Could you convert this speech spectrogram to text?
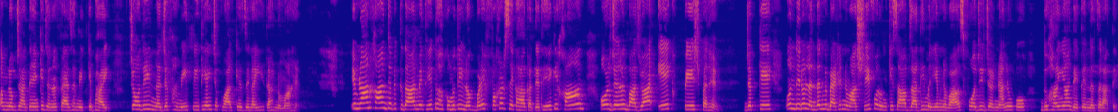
हम लोग जानते हैं कि जनरल फैज़ हमीद के भाई चौधरी नजफ हमीद पीटीआई चकवाल के ज़िलाई रहनुमा हैं। इमरान खान जब इकतदार में थे तो हकूमती लोग बड़े फ़ख्र से कहा करते थे कि खान और जनरल बाजवा एक पेज पर हैं, जबकि उन दिनों लंदन में बैठे नवाज़ शरीफ और उनकी साहबजादी मरियम नवाज़ फौजी जर्नलों को दुहाइयाँ देते नज़र आते।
